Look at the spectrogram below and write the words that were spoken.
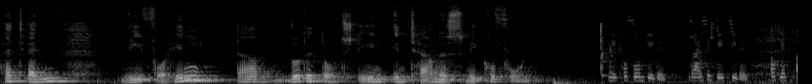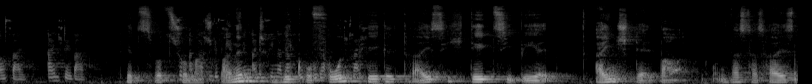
hätten, wie vorhin, da würde dort stehen internes Mikrofon. Mikrofonpegel 30 Dezibel. Objektauswahl einstellbar. Jetzt wird es schon mal spannend. Mikrofonpegel 30 Dezibel einstellbar. Und was das heißt,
